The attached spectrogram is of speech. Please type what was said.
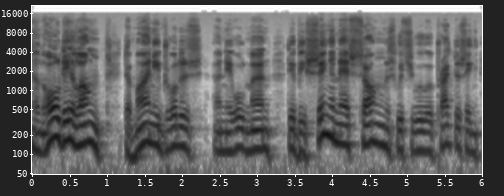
Now, all day long, the Miney brothers and the old man, they'd be singing their songs which we were practicing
